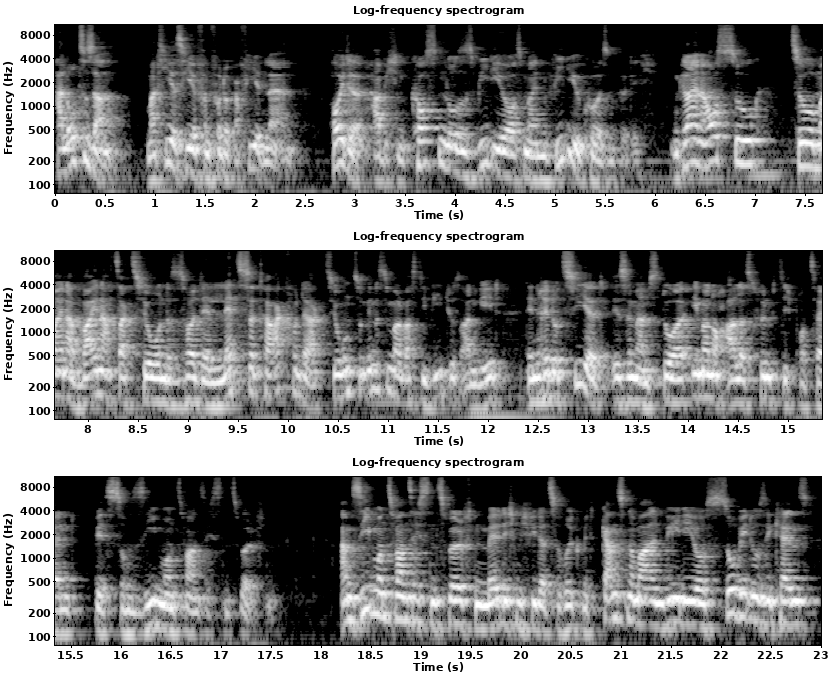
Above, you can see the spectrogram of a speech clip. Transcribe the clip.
Hallo zusammen, Matthias hier von Fotografieren lernen. Heute habe ich ein kostenloses Video aus meinen Videokursen für dich. Ein kleiner Auszug zu meiner Weihnachtsaktion. Das ist heute der letzte Tag von der Aktion, zumindest mal was die Videos angeht. Denn reduziert ist in meinem Store immer noch alles 50% bis zum 27.12. Am 27.12. melde ich mich wieder zurück mit ganz normalen Videos, so wie du sie kennst.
